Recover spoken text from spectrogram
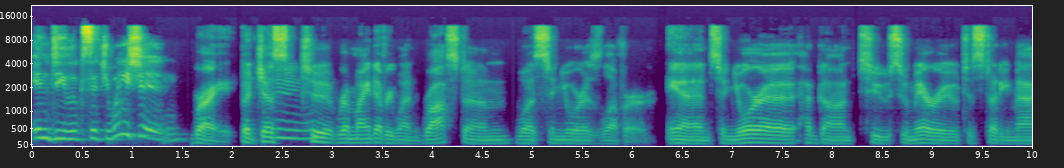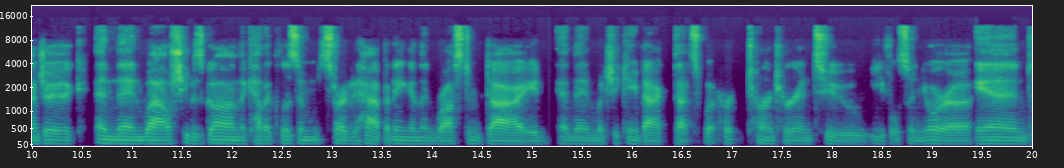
in Diluc's situation. Right. But just Mm. to remind everyone, Rostam was Signora's lover cover and Signora had gone to Sumeru to study magic. And then while she was gone, the cataclysm started happening. And then Rostam died. And then when she came back, that's what her, turned her into evil Signora. And,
